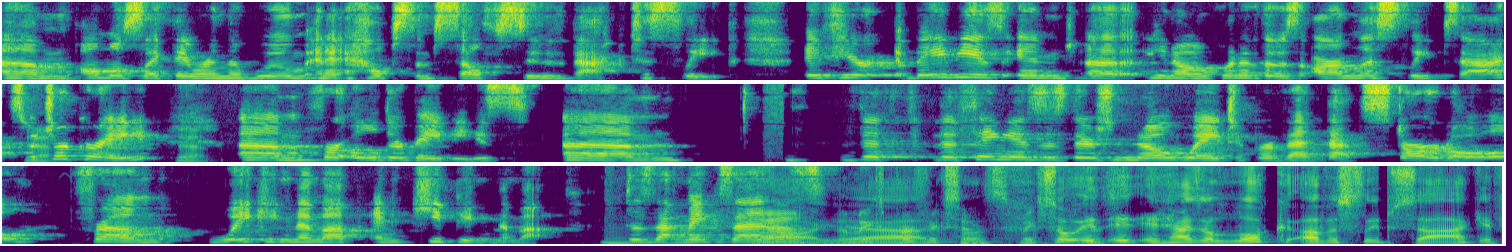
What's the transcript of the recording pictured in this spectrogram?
um, almost like they were in the womb, and it helps them self-soothe back to sleep. If your baby is in, uh, you know, one of those armless sleep sacks, which Yeah. are great Yeah. um, for older babies. Um, the, the thing is is there's no way to prevent that startle from waking them up and keeping them up does that make sense Yeah, that makes perfect sense. Makes So it, sense. it, it has a look of a sleep sack. If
